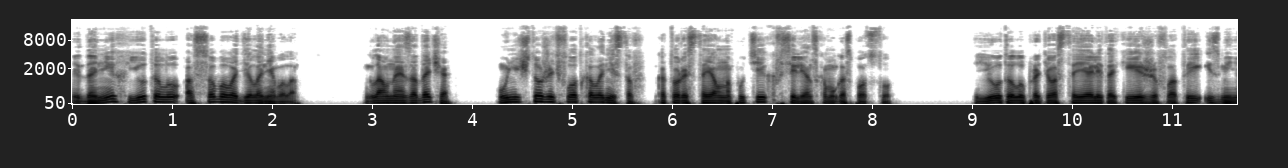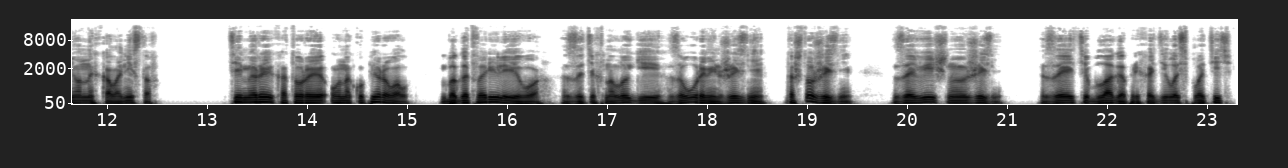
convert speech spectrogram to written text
и до них Ютелу особого дела не было. Главная задача — уничтожить флот колонистов, который стоял на пути к вселенскому господству. Ютелу противостояли такие же флоты измененных колонистов. Те миры, которые он оккупировал, боготворили его за технологии, за уровень жизни, да что жизни, за вечную жизнь. За эти блага приходилось платить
